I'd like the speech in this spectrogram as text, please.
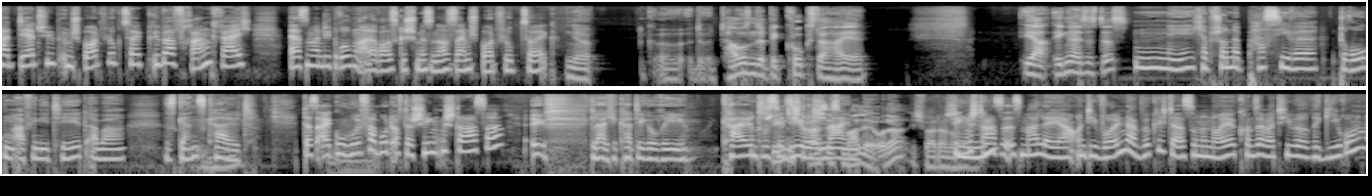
hat der Typ im Sportflugzeug über Frankreich erstmal die Drogen alle rausgeschmissen aus seinem Sportflugzeug. Ja. Tausende bekokster Haie. Ja, Inga, ist es das? Nee, ich habe schon eine passive Drogenaffinität, aber es ist Mhm. ganz kalt. Das Alkoholverbot auf der Schinkenstraße? Äh, Gleiche Kategorie. Kalt, Interessiert Zero, Schinkenstraße ist nein. Malle, oder? Ich war da noch. Schinkenstraße ist Malle, ja. Und die wollen da wirklich, da ist so eine neue konservative Regierung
